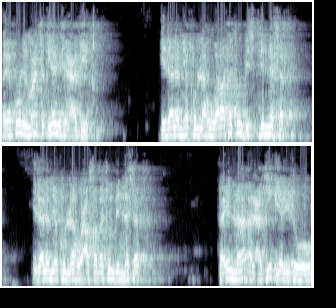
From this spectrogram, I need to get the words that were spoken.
فيكون المعتق يرث العتيق إذا لم يكن له ورثة بالنسب. إذا لم يكن له عصبة بالنسب فإن العتيق يرثه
